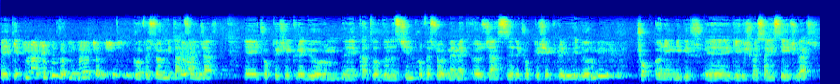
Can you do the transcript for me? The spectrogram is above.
Peki. Siyaseti bitirmeye çalışırsınız. Profesör Mithat Sancar, e, çok teşekkür ediyorum e, katıldığınız için. Profesör Mehmet Özcan size de çok teşekkür ediyorum. Çok önemli bir e, gelişme sayın seyirciler.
